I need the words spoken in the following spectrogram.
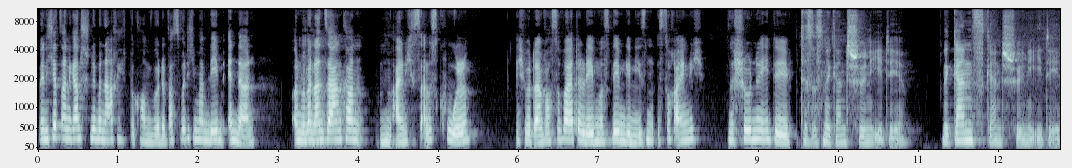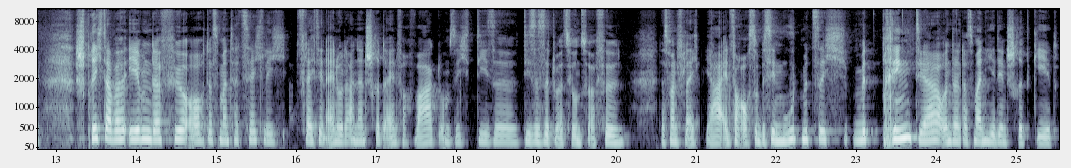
wenn ich jetzt eine ganz schlimme Nachricht bekommen würde, was würde ich in meinem Leben ändern? Und wenn man dann sagen kann, hm, eigentlich ist alles cool, ich würde einfach so weiterleben, das Leben genießen, ist doch eigentlich eine schöne Idee. Das ist eine ganz schöne Idee. Eine ganz, ganz schöne Idee. Spricht aber eben dafür auch, dass man tatsächlich vielleicht den einen oder anderen Schritt einfach wagt, um sich diese, diese Situation zu erfüllen. Dass man vielleicht, ja, einfach auch so ein bisschen Mut mit sich mitbringt, ja, und dann, dass man hier den Schritt geht.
